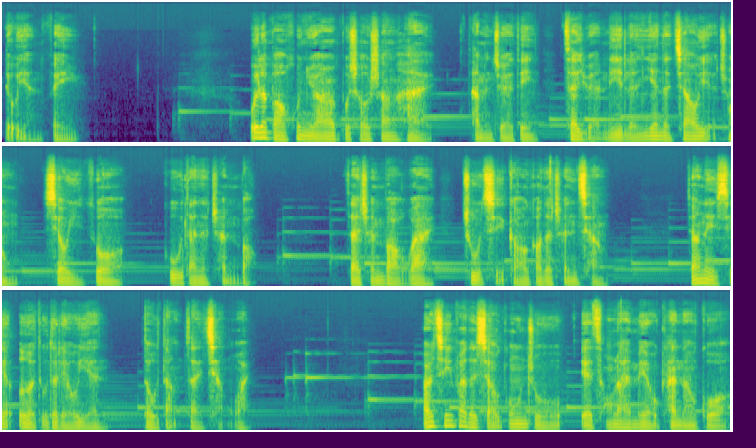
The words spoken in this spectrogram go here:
流言蜚语。为了保护女儿不受伤害，他们决定在远离人烟的郊野中修一座孤单的城堡，在城堡外筑起高高的城墙，将那些恶毒的流言都挡在墙外。而金发的小公主也从来没有看到过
